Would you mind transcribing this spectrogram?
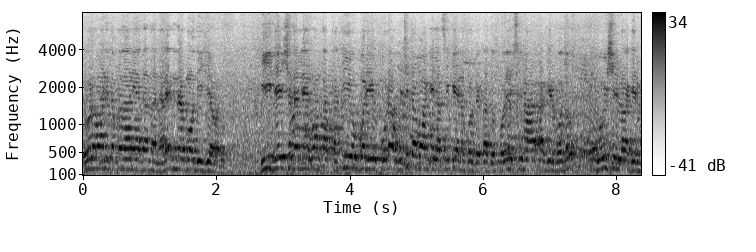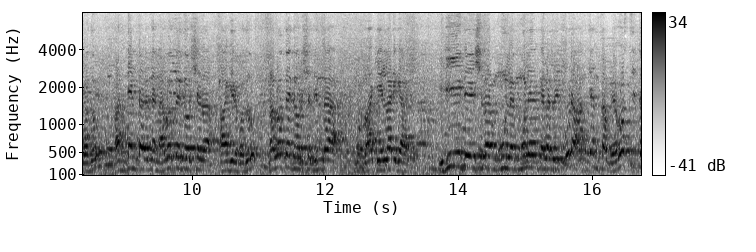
ಗೌರವಾನ್ವಿತ ಪ್ರಧಾನಿಯಾದ ನರೇಂದ್ರ ಮೋದಿಜಿ ಅವರು ಈ ದೇಶದಲ್ಲಿರುವಂಥ ಪ್ರತಿಯೊಬ್ಬರಿಗೂ ಕೂಡ ಉಚಿತವಾಗಿ ಲಸಿಕೆಯನ್ನು ಕೊಡಬೇಕು. ಅದು ಕೋವ್ಯಾಕ್ಸಿನ್ ಆಗಿರ್ಬೋದು, ಕೋವಿಶೀಲ್ಡ್ ಆಗಿರ್ಬೋದು, ಹದಿನೆಂಟರಿಂದ ನಲವತ್ತೈದು ವರ್ಷದ ಆಗಿರ್ಬೋದು, ನಲವತ್ತೈದು ವರ್ಷದಿಂದ ಬಾಕಿ ಎಲ್ಲರಿಗೆ ಇಡೀ ದೇಶದ ಮೂಲೆ ಮೂಲೆಗಳಲ್ಲಿ ಕೂಡ ಅತ್ಯಂತ ವ್ಯವಸ್ಥಿತ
